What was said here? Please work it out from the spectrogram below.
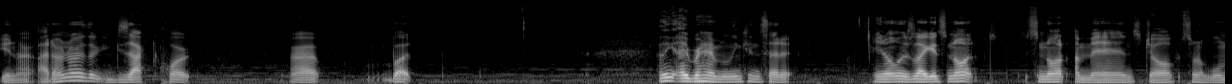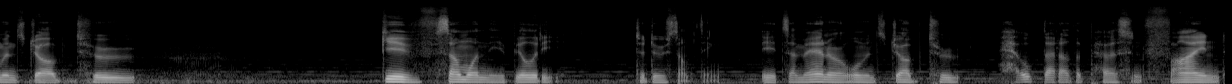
You know, I don't know the exact quote, uh, but I think Abraham Lincoln said it. You know, it was like it's not it's not a man's job, it's not a woman's job to give someone the ability to do something. It's a man or a woman's job to help that other person find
